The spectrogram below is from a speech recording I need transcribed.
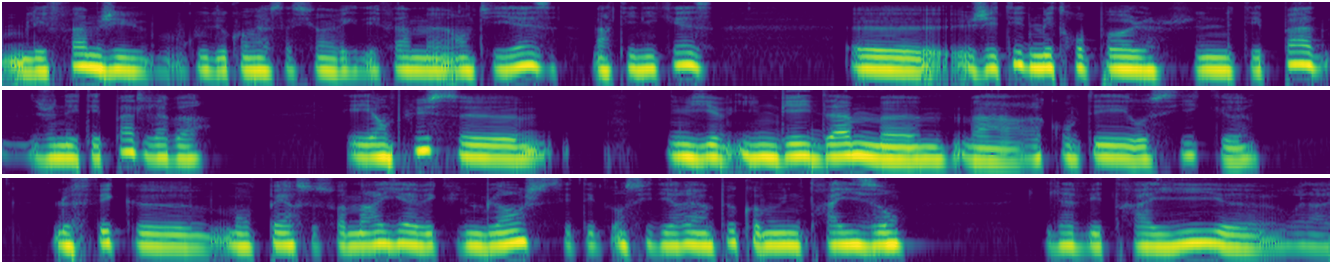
les femmes, j'ai eu beaucoup de conversations avec des femmes antillaises, martiniquaises. Euh, J'étais de métropole, je n'étais pas, je n'étais pas de là-bas. Et en plus, euh, une vieille dame euh, m'a raconté aussi que le fait que mon père se soit marié avec une blanche, c'était considéré un peu comme une trahison. Il avait trahi, voilà,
